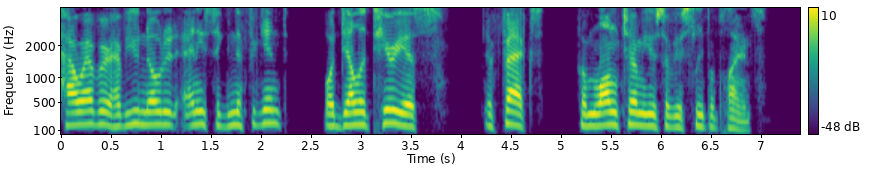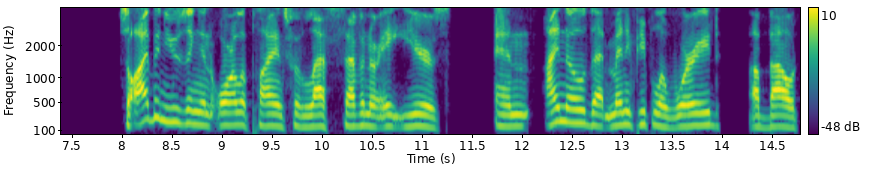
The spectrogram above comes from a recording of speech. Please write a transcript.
However, have you noted any significant or deleterious effects from long term use of your sleep appliance? So, I've been using an oral appliance for the last seven or eight years, and I know that many people are worried about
